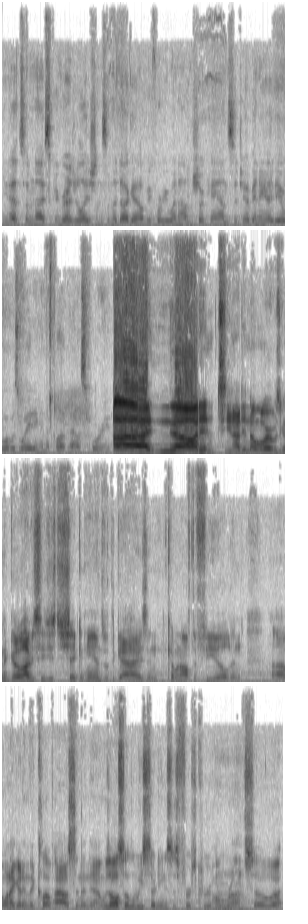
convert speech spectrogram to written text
You had some nice congratulations in the dugout before you went out and shook hands. Did you have any idea what was waiting in the clubhouse for you? Uh, no, I didn't. You know, I didn't know where it was going to go. Obviously, just shaking hands with the guys and coming off the field and uh, when I got in the clubhouse. And then uh, it was also Luis Sardinas' first career home mm-hmm. run, so uh,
